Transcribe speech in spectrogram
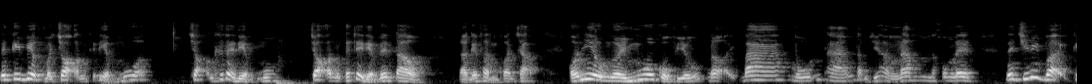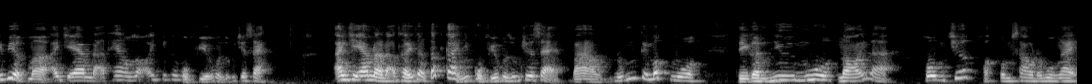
Nên cái việc mà chọn cái điểm mua, chọn cái thời điểm mua, chọn cái thời điểm lên tàu là cái phần quan trọng. Có nhiều người mua cổ phiếu đợi 3 4 tháng, thậm chí hàng năm nó không lên. Nên chính vì vậy, cái việc mà anh chị em đã theo dõi những cái cổ phiếu mà Dũng chia sẻ, anh chị em là đã thấy rằng tất cả những cổ phiếu mà Dũng chia sẻ vào đúng cái mốc mua, thì gần như mua nói là hôm trước hoặc hôm sau nó mua ngay,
